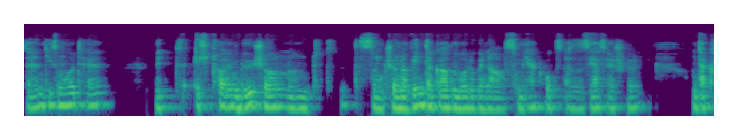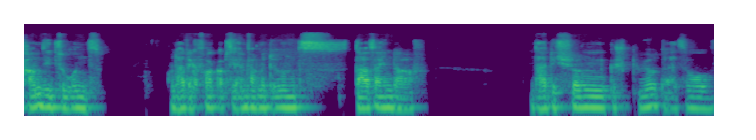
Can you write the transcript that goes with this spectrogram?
da in diesem Hotel mit echt tollen Büchern und das ist so ein schöner Wintergarten, wo du genau aufs Meer guckst, also sehr, sehr schön. Und da kam sie zu uns und hatte gefragt, ob sie einfach mit uns da sein darf. Und da hatte ich schon gespürt, also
